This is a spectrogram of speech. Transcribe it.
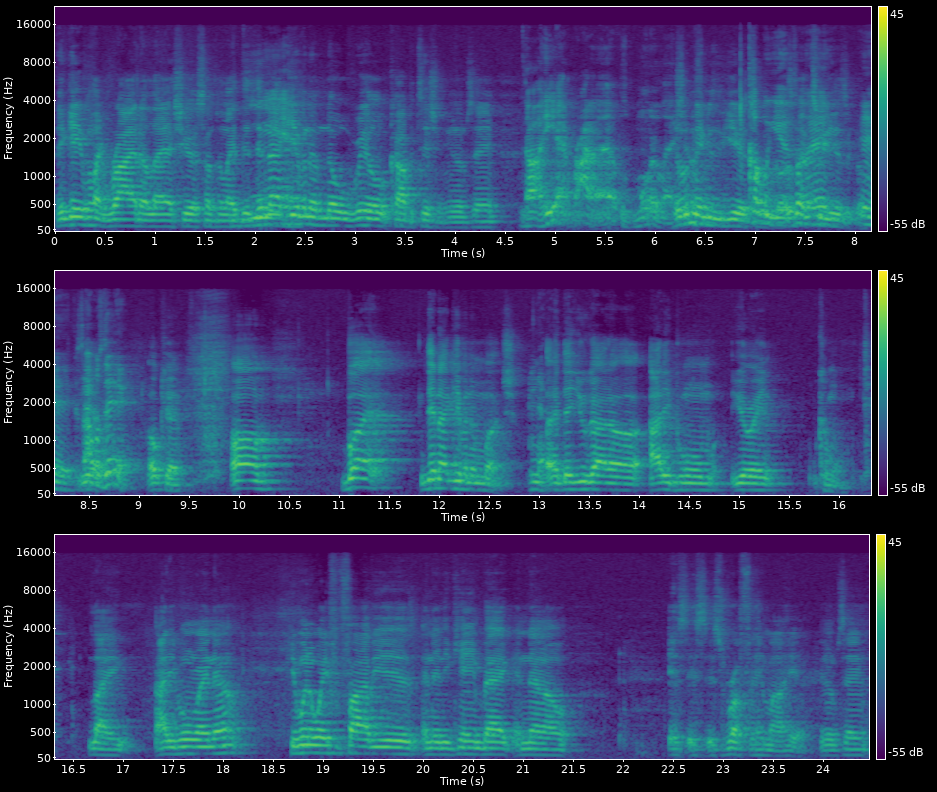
they gave him like Ryder last year or something like that. They're not giving him no real competition. You know what I'm saying? Nah, he had Ryder. That was more last year. It was year. maybe a year, A couple ago. years It was like ago, two years ago. Yeah, 'cause I was there. Okay, um, but they're not giving him much. No. And then you got uh, Adi Boom. You're in. Come on, like Adi Boom right now. He went away for five years and then he came back and now it's it's, it's rough for him out here. You know what I'm saying?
